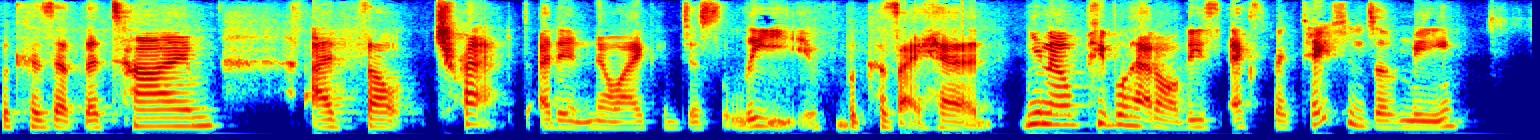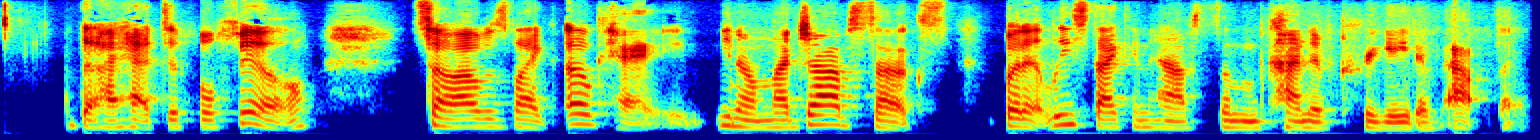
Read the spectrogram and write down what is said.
because at the time I felt trapped. I didn't know I could just leave because I had, you know, people had all these expectations of me that I had to fulfill. So I was like, okay, you know, my job sucks, but at least I can have some kind of creative outlet.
